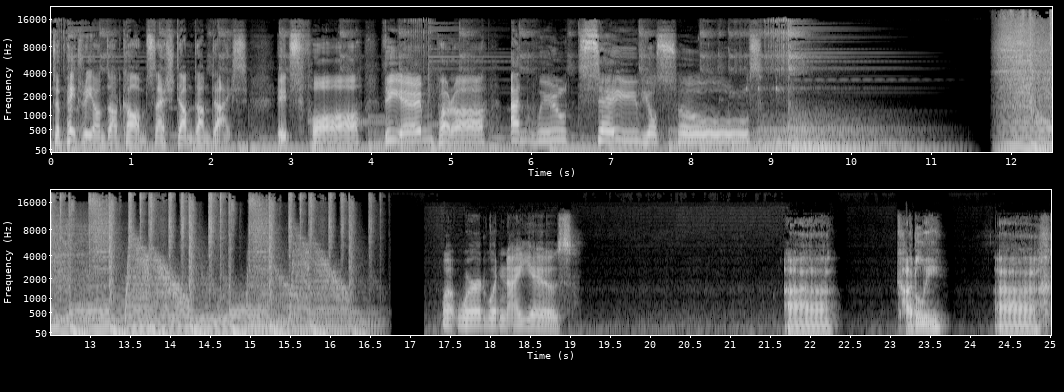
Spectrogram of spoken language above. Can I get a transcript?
to patreon.com slash dumbdumbdice, it's for the Emperor and we'll save your souls. What word wouldn't I use? Uh, cuddly. Uh,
